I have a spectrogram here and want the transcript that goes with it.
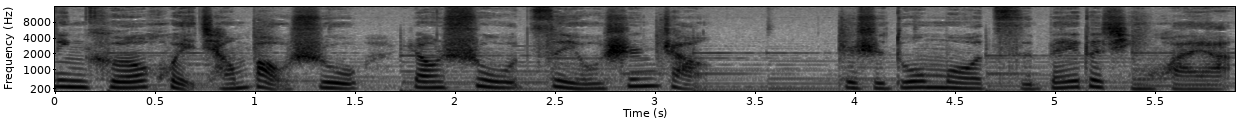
宁可毁墙保树，让树自由生长，这是多么慈悲的情怀呀！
